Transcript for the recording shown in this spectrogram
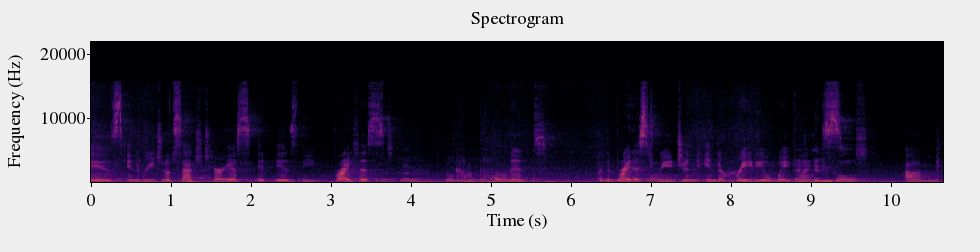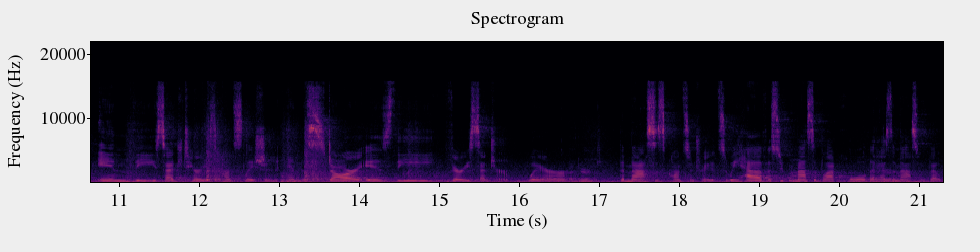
is in the region of Sagittarius. It is the brightest component or the brightest region in the radio wavelengths Yeah, you're getting goals. um, in the Sagittarius constellation, and the star is the very center where Better. the mass is concentrated. So we have a supermassive black hole that has the mass of about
